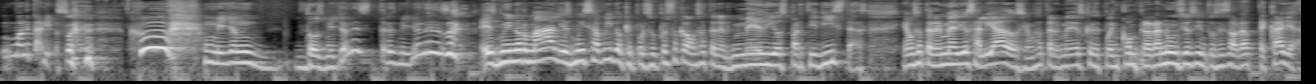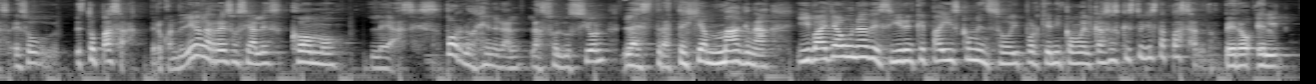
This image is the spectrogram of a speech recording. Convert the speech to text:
monetarios. un millón dos millones, tres millones. Es muy normal y es muy sabido que por supuesto que vamos a tener medios partidistas y vamos a tener medios aliados y vamos a tener medios que se pueden comprar anuncios y entonces ahora te callas. Eso, esto pasa. Pero cuando llegan las redes sociales, ¿cómo le haces? Por lo general, la solución, la estrategia magna y vaya una a decir en qué país comenzó y por qué ni como el caso es que esto ya está pasando. Pero el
